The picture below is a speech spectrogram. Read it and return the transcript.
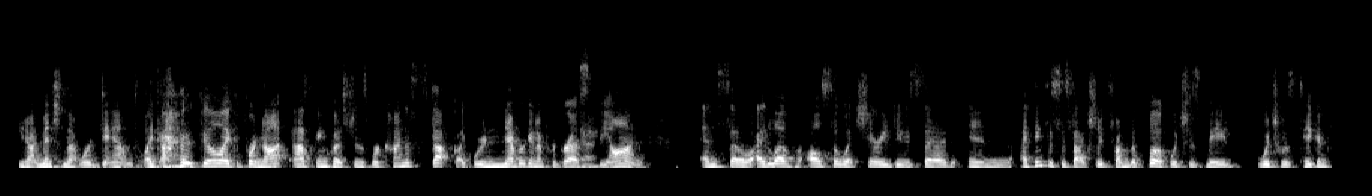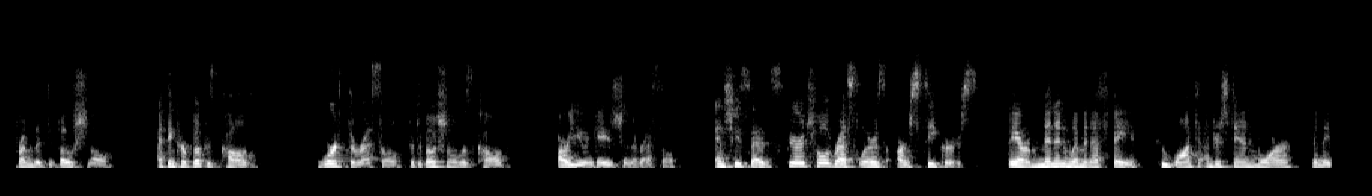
you know, I mentioned that word damned. Like I feel like if we're not asking questions, we're kind of stuck. Like we're never going to progress Okay. beyond. And so I love also what Sheri Dew said in I think this is actually from the book, which is made, which was taken from the devotional. I think her book is called Worth the Wrestle. The devotional was called Are You Engaged in the Wrestle? And she said, spiritual wrestlers are seekers. They are men and women of faith who want to understand more than they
